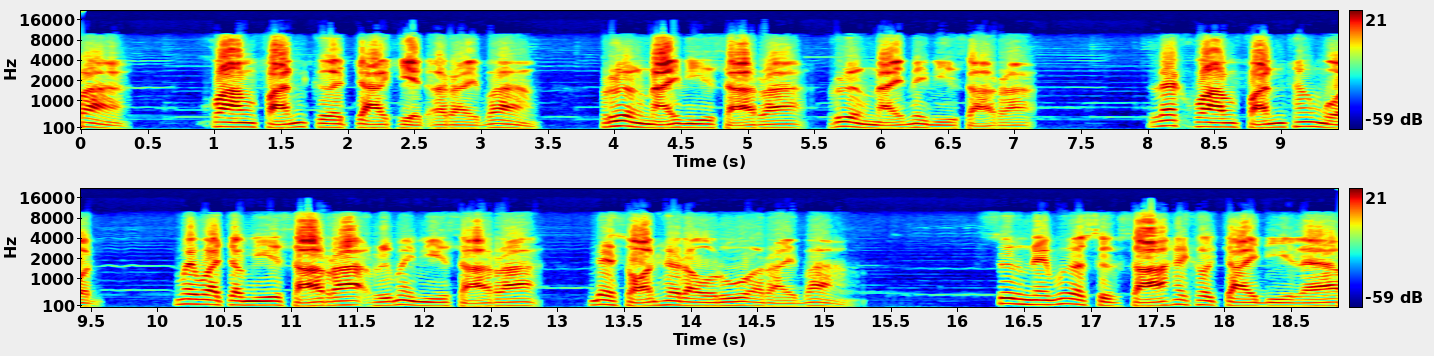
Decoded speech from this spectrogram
ว่า ความฝันเกิดจากเหตุอะไรบ้าง เรื่องไหนมีสาระ เรื่องไหนไม่มีสาระ และความฝันทั้งหมด ไม่ว่าจะมีสาระหรือไม่มีสาระ ได้สอนให้เรารู้อะไรบ้าง ซึ่งในเมื่อศึกษาให้เข้าใจดีแล้ว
